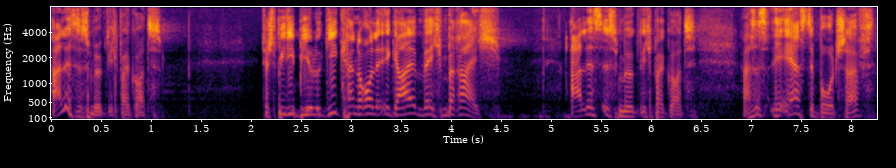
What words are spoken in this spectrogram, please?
Alles ist möglich bei Gott. Da spielt die Biologie keine Rolle, egal in welchem Bereich. Alles ist möglich bei Gott. Das ist die erste Botschaft.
